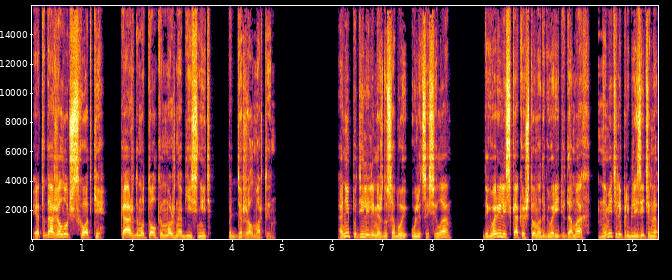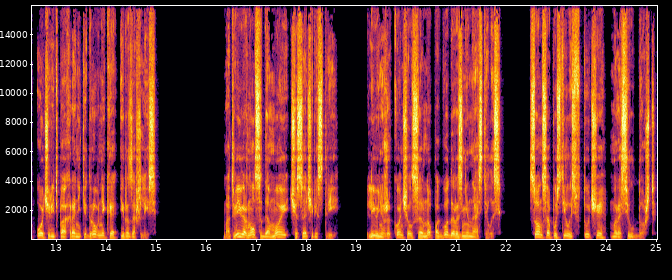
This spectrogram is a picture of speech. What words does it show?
«Это даже лучше сходки. Каждому толком можно объяснить», — поддержал Мартын. Они поделили между собой улицы села, договорились, как и что надо говорить в домах, наметили приблизительно очередь по охране кедровника и разошлись. Матвей вернулся домой часа через три. Ливень уже кончился, но погода разненастилась. Солнце опустилось в тучи, моросил дождь.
